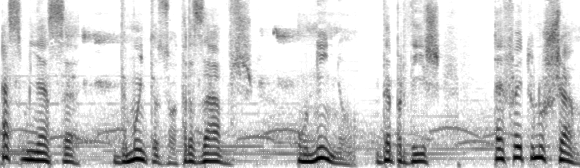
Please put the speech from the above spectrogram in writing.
À semelhança de muitas outras aves, o ninho da perdiz é feito no chão.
